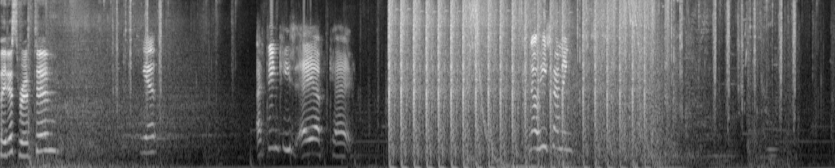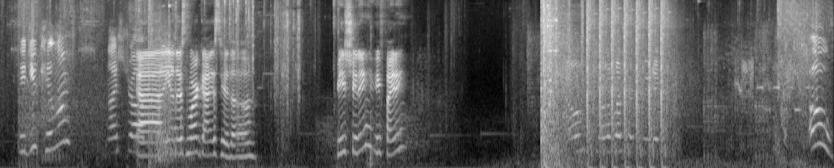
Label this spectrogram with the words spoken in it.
They just rifted. Yep. I think he's AFK. No, he's coming. Did you kill him? Nice job. Uh, yeah, there's more guys here though. Are you shooting? Are you fighting? No, none of us are shooting. Oh.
